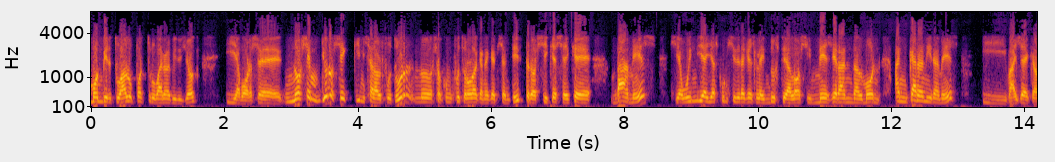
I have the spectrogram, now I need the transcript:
món virtual ho pot trobar en el videojoc i llavors, eh, no sé, jo no sé quin serà el futur, no sóc un futuròleg en aquest sentit, però sí que sé que va a més, si avui en dia ja es considera que és la indústria de l'oci més gran del món, encara anirà més, i vaja, que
